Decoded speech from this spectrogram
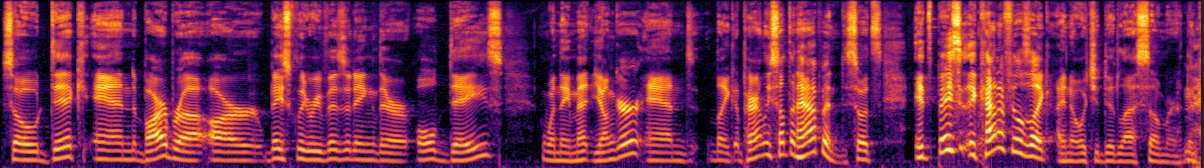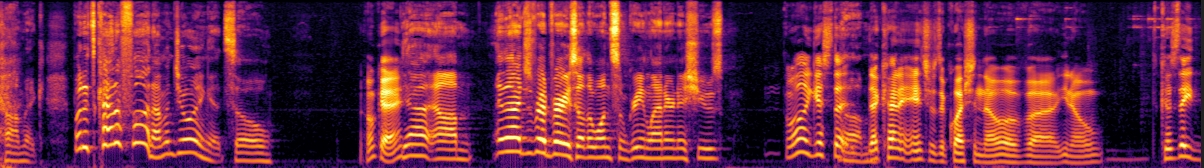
So Dick and Barbara are basically revisiting their old days when they met younger, and like apparently something happened. So it's it's basically it kind of feels like I know what you did last summer, the comic, but it's kind of fun. I'm enjoying it. So Okay. yeah. Um, and then I just read various other ones, some Green Lantern issues. Well, I guess that Um, that kind of answers the question though of uh, you know because they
